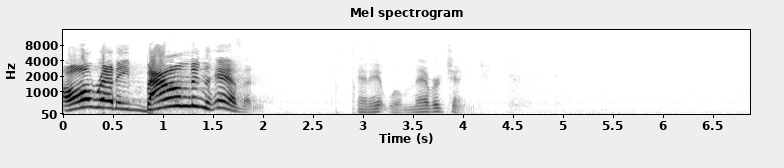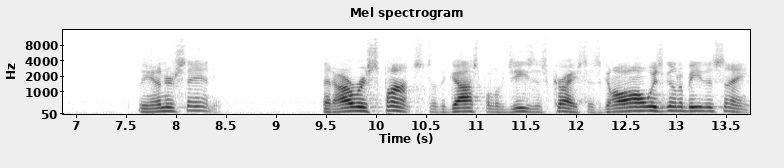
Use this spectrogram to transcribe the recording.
already bound in heaven and it will never change. The understanding that our response to the gospel of Jesus Christ is always going to be the same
